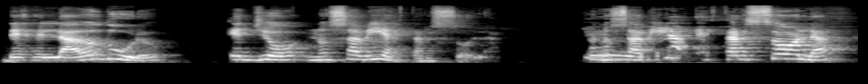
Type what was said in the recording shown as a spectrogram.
desde el lado duro que yo no sabía estar sola. Yo no sabía estar sola,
